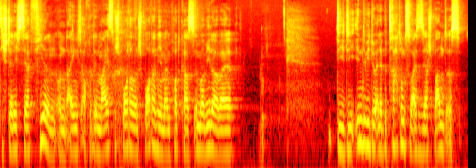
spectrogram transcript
die stelle ich sehr vielen und eigentlich auch den meisten Sportlerinnen und Sportlern hier in meinem Podcast immer wieder, weil die, die individuelle Betrachtungsweise sehr spannend ist.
